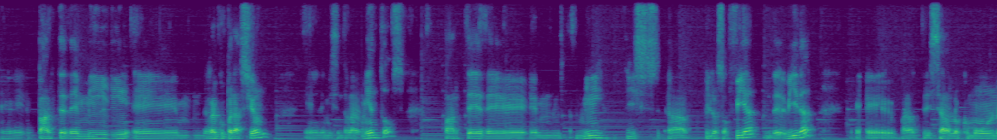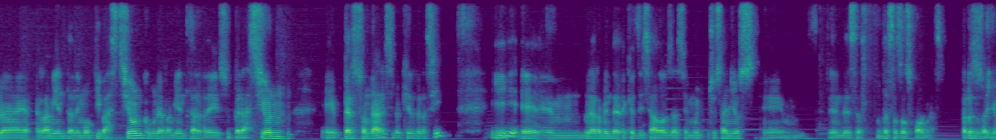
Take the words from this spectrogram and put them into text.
eh, parte de mi eh, recuperación, eh, de mis entrenamientos, parte de em, mi ah, filosofía de vida, para utilizarlo como una herramienta de motivación, como una herramienta de superación personal, si lo quieres ver así, y em, una herramienta que he utilizado desde hace muchos años em, de, esas, de esas dos formas. Pero eso soy yo.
